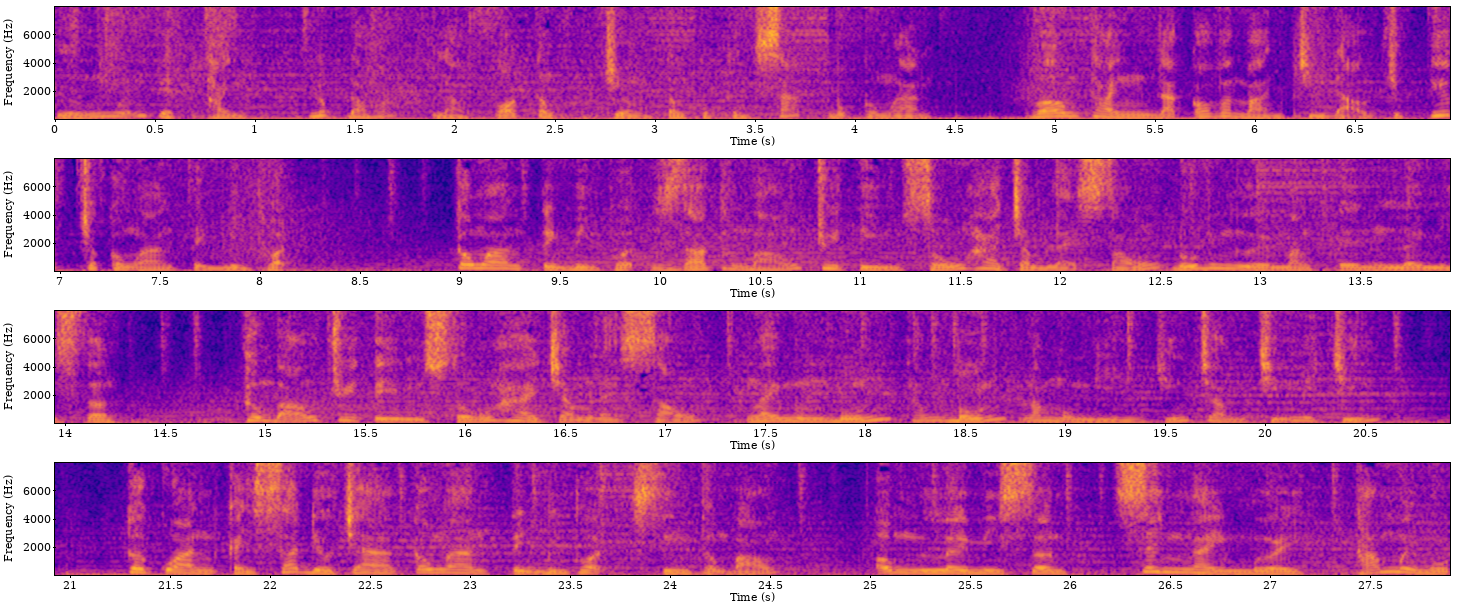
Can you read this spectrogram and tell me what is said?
tướng Nguyễn Việt Thành, lúc đó là Phó Tổng cục trưởng Tổng cục Cảnh sát Bộ Công an. Và ông Thành đã có văn bản chỉ đạo trực tiếp cho Công an tỉnh Bình Thuận. Công an tỉnh Bình Thuận ra thông báo truy tìm số 206 đối với người mang tên Lê Minh Sơn. Thông báo truy tìm số 206 ngày 4 tháng 4 năm 1999 Cơ quan Cảnh sát điều tra Công an tỉnh Bình Thuận xin thông báo ông Lê Minh Sơn sinh ngày 10 tháng 11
